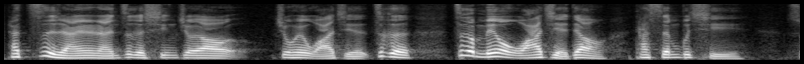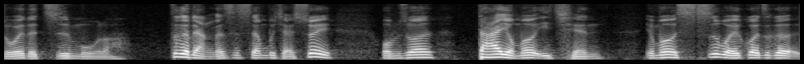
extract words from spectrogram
他自然而然这个心就要就会瓦解。这个这个没有瓦解掉，他生不起所谓的知母了。这个两个是生不起来。所以我们说，大家有没有以前有没有思维过这个？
